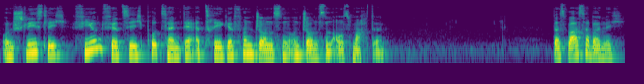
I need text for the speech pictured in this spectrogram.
und schließlich 44 Prozent der Erträge von Johnson Johnson ausmachte. Das war's aber nicht.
